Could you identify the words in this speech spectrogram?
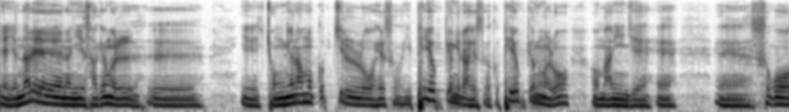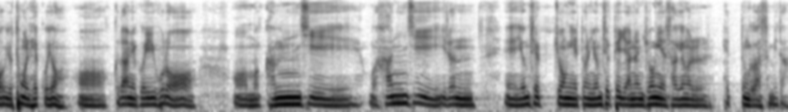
예, 옛날에는 이 사경을 에, 이 종려나무 껍질로 해서 이 폐엽경이라 해서 그 폐엽경으로 어, 많이 이제 에, 에, 쓰고 유통을 했고요. 어, 그 다음에 그 이후로 어, 뭐 감지, 뭐 한지 이런 예, 염색 종이 또는 염색되지 않은 종이의 사경을 했던 것 같습니다.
